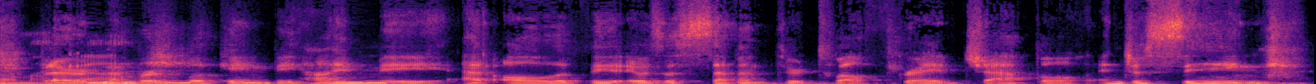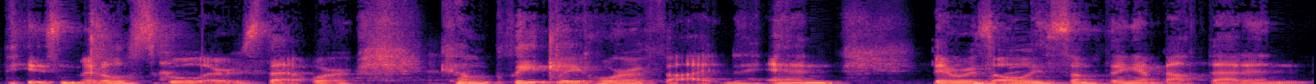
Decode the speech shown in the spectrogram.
Oh but I gosh. remember looking behind me at all of the, it was a seventh through 12th grade chapel and just seeing these middle schoolers that were completely horrified. And there was always something about that. And,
